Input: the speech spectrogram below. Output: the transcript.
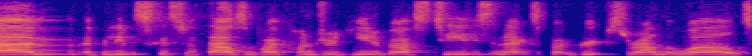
um, I believe it's close to 1,500 universities and expert groups around the world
